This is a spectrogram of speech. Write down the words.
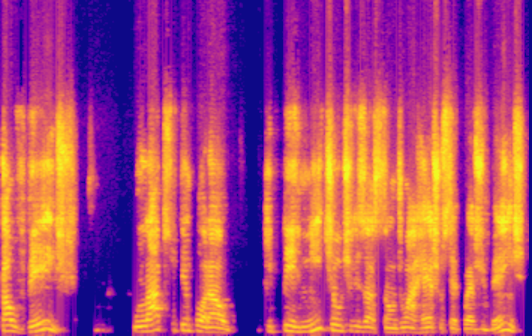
Talvez o lapso temporal que permite a utilização de um arresto ou sequestro de bens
